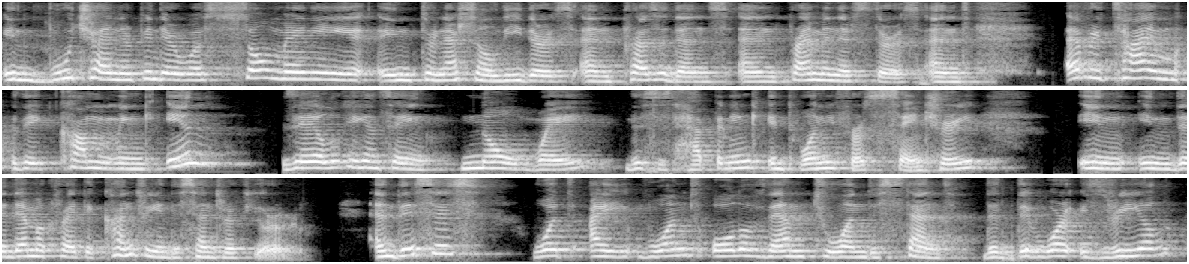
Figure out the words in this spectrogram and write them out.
in Bucha and Irpin there was so many international leaders and presidents and prime ministers, and every time they coming in, they are looking and saying, "No way, this is happening in 21st century, in in the democratic country in the center of Europe." And this is what I want all of them to understand: that the war is real,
